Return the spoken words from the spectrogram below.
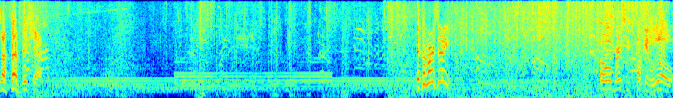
Where's that fat bitch at? Get the mercy! Oh, Mercy's fucking low.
